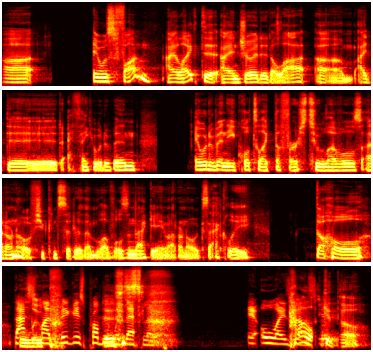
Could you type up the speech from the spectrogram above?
Uh, it was fun. I liked it. I enjoyed it a lot. Um, I did. I think it would have been. It would have been equal to like the first two levels. I don't know if you consider them levels in that game. I don't know exactly the whole. that's my biggest problem with is. Deathloop. It always I was. like it though.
